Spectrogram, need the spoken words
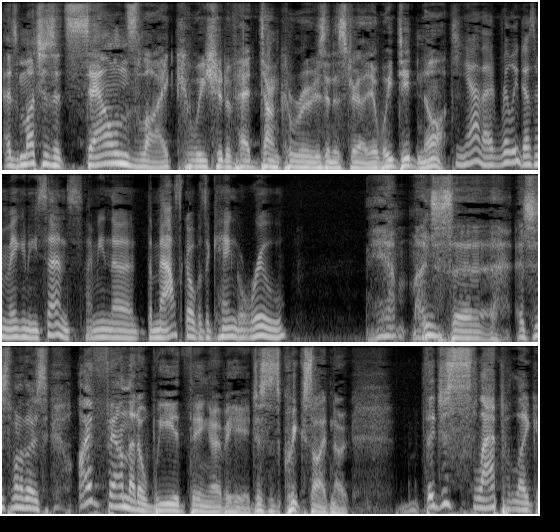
as much as it sounds like we should have had Dunkaroos in Australia. We did not. Yeah, that really doesn't make any sense. I mean, the, the mascot was a kangaroo. Yeah, it's uh, it's just one of those. I've found that a weird thing over here. Just as a quick side note, they just slap like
